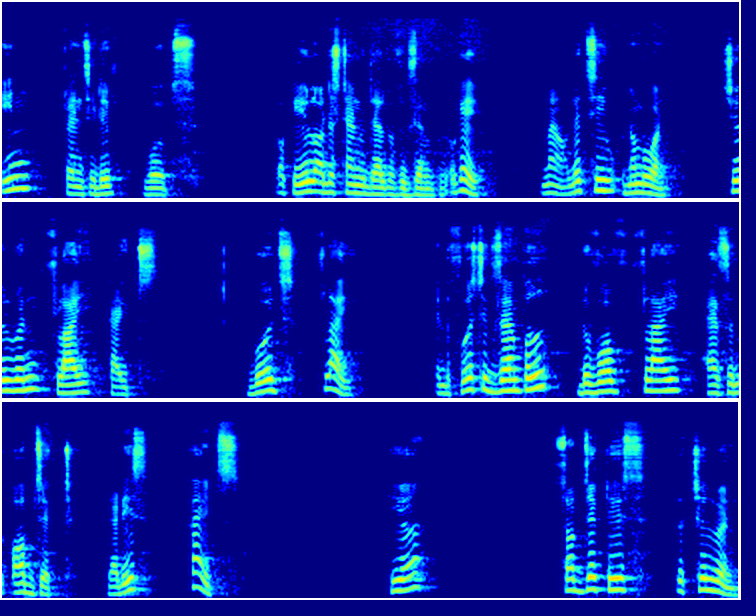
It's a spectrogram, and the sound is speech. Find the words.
intransitive verbs. Okay, you'll understand with the help of example. Okay, now let's see number one. Children fly kites. Birds fly. In the first example, the verb fly has an object that is kites. Here, subject is the children.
